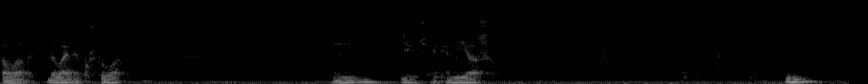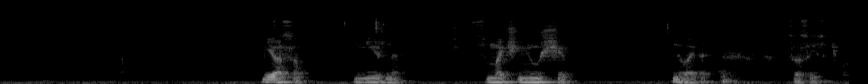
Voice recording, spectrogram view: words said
салатик. Давайте куштувати. Дивіться, яке м'ясо. М'ясо ніжне, смачнюще. Давайте сосисочку.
